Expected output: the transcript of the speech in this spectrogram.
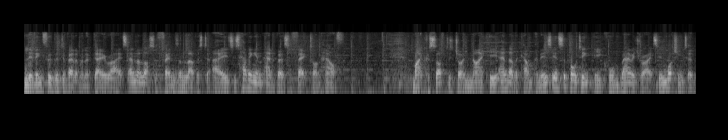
Living through the development of gay rights and the loss of friends and lovers to AIDS is having an adverse effect on health. Microsoft has joined Nike and other companies in supporting equal marriage rights in Washington.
